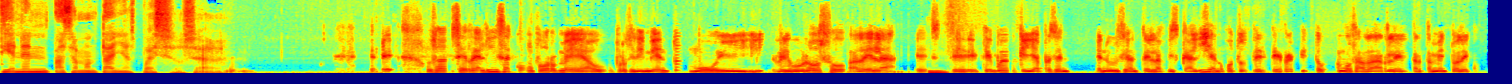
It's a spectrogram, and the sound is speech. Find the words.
tienen pasamontañas, pues, o sea. o sea, se realiza conforme a un procedimiento muy riguroso, Adela. Este, qué bueno que ya presenté denuncia ante la fiscalía. Nosotros, te, repito, vamos a darle el tratamiento adecuado.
